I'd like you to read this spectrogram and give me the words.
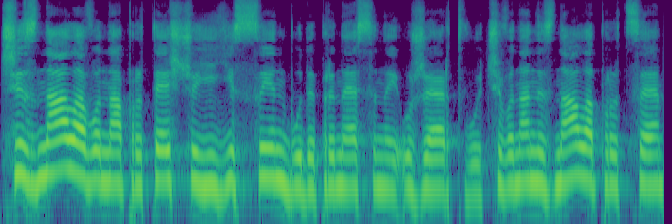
Чи знала вона про те, що її син буде принесений у жертву? Чи вона не знала про це?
